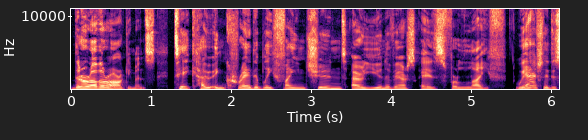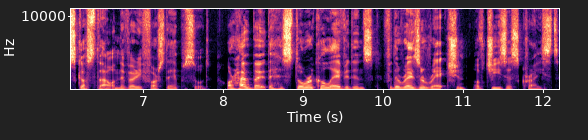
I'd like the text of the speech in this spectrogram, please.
There are other arguments. Take how incredibly fine tuned our universe is for life. We actually discussed that on the very first episode. Or how about the historical evidence for the resurrection of Jesus Christ?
